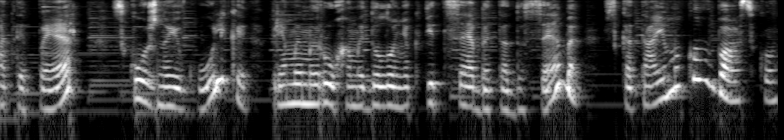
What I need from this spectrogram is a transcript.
А тепер з кожної кульки прямими рухами долоньок від себе та до себе скатаємо ковбаску.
